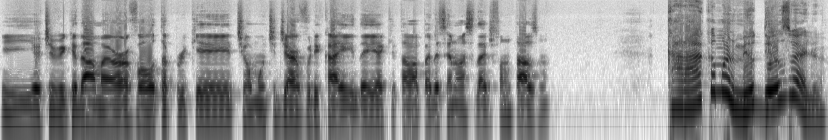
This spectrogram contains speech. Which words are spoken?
E eu tive que dar a maior volta porque tinha um monte de árvore caída e aqui tava aparecendo uma cidade fantasma. Caraca, mano, meu Deus, velho.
